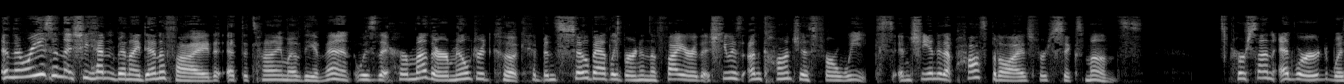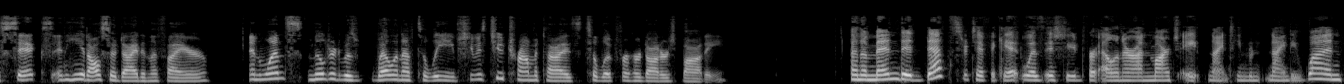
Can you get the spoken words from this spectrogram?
And the reason that she hadn't been identified at the time of the event was that her mother, Mildred Cook, had been so badly burned in the fire that she was unconscious for weeks and she ended up hospitalized for six months. Her son Edward was six and he had also died in the fire. And once Mildred was well enough to leave, she was too traumatized to look for her daughter's body. An amended death certificate was issued for Eleanor on March 8, 1991,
